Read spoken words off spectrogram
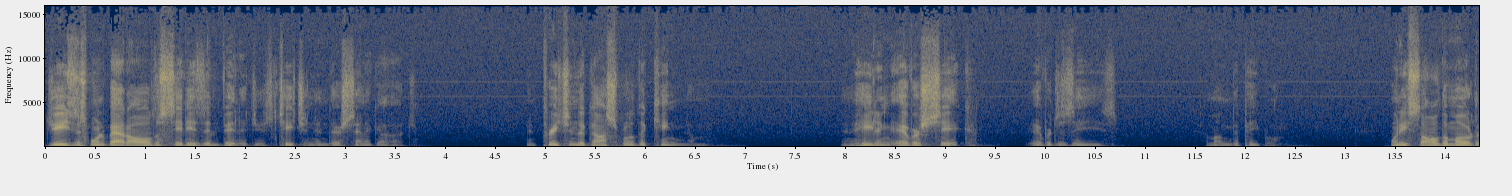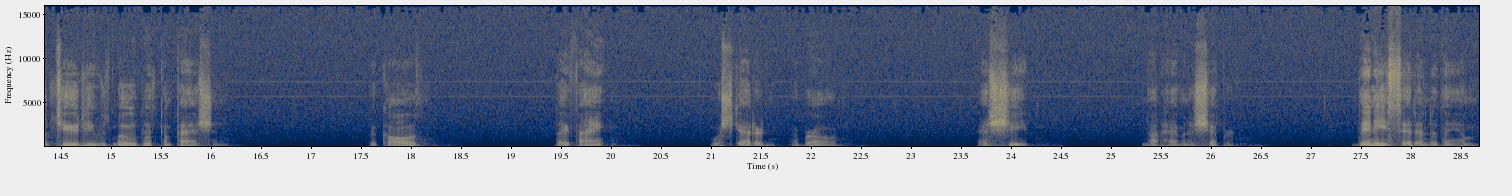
Jesus went about all the cities and villages, teaching in their synagogues and preaching the gospel of the kingdom and healing every sick, every disease among the people. When he saw the multitude, he was moved with compassion because they faint were scattered abroad as sheep not having a shepherd. Then he said unto them,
